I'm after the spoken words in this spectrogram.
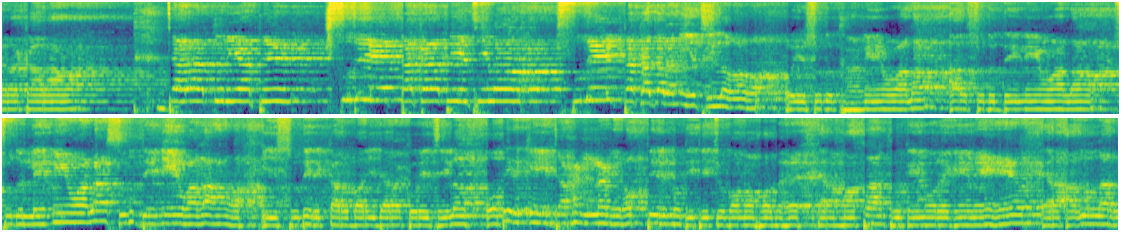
এরা কারা? যারা দুনিয়াতে সুদের টাকা যারা ওই শুধু খানেওয়ালা আর শুধু দেনেওয়ালা, শুধু লেনেওয়ালা, শুধু দেনেওয়ালা। এই সুদের কারবারি যারা করেছিল, ওদেরকে জাহান্নামে রক্তের নদীতে চুবানো হবে। এরা মাথা ঠুকে মরে গেলে, এরা আল্লাহর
